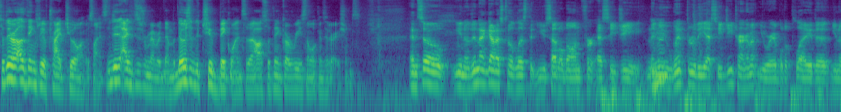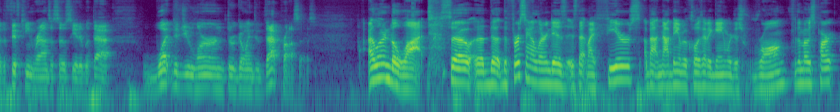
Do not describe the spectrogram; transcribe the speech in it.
So there are other things we have tried too along those lines. I just remembered them, but those are the two big ones that I also think are reasonable considerations. And so, you know, then that got us to the list that you settled on for SCG. And then you went through the SCG tournament. You were able to play the, you know, the 15 rounds associated with that. What did you learn through going through that process? I learned a lot. So uh, the the first thing I learned is is that my fears about not being able to close out a game were just wrong for the most part.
